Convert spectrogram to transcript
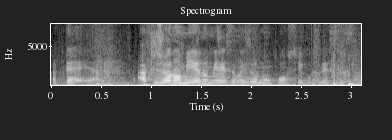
Até a fisionomia não me é, mas eu não consigo precisar.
